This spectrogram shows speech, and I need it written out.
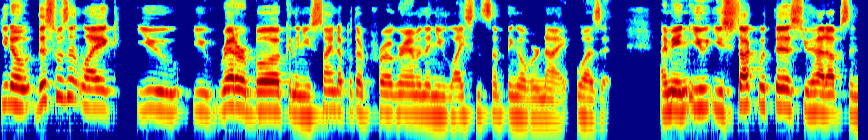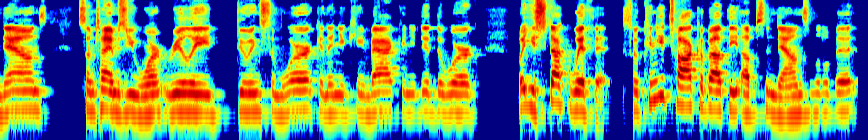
you know this wasn't like you you read our book and then you signed up with our program and then you licensed something overnight, was it? I mean, you you stuck with this. You had ups and downs. Sometimes you weren't really doing some work, and then you came back and you did the work, but you stuck with it. So, can you talk about the ups and downs a little bit,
